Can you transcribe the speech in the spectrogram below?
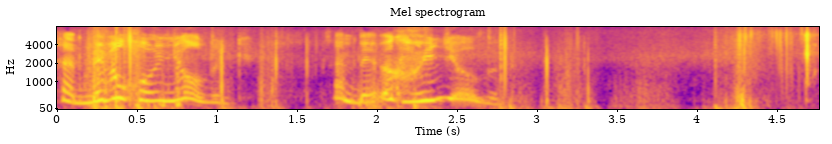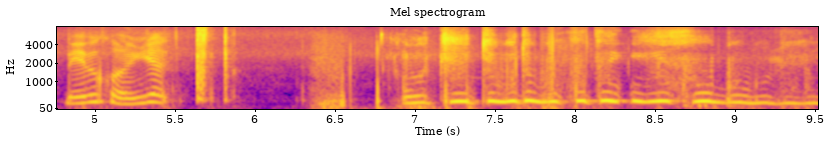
sen bebek oyuncu oldun. Sen bebek oyuncu oldun. Bebek oyuncu. Ama çünkü de bu kadar iyi sanmamalıyım.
